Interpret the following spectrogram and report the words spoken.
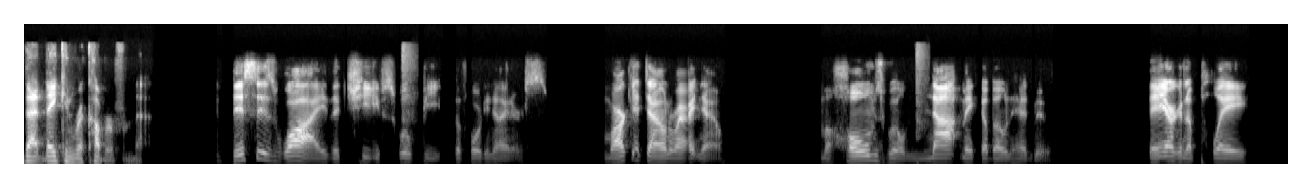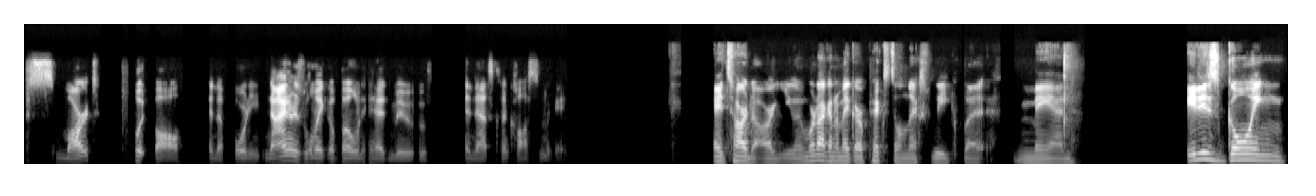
that they can recover from that. This is why the Chiefs will beat the 49ers. Mark it down right now. Mahomes will not make a bonehead move. They are going to play smart football, and the 49ers will make a bonehead move, and that's going to cost them the game. It's hard to argue, and we're not going to make our picks till next week. But man, it is going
